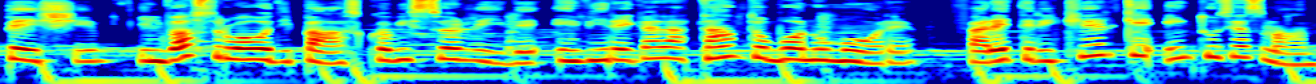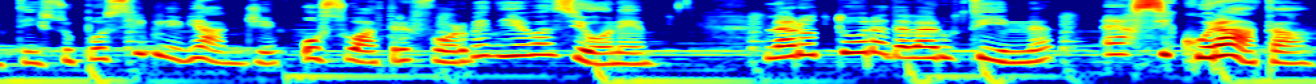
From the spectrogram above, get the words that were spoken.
Pesci, il vostro uovo di Pasqua vi sorride e vi regala tanto buon umore. Farete ricerche entusiasmanti su possibili viaggi o su altre forme di evasione. La rottura della routine è assicurata.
